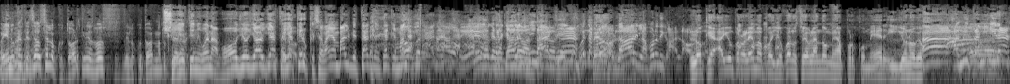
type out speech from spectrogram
Oye, ¿nunca has pensado ser locutor? ¿Tienes voz de locutor? ¿No te Sí, tiene buena voz. Yo ya, ya hasta ya quiero que se vayan, vale, me está, me está quemando. bien gacho. Eso que se acaba de levantar ahorita. Ahorita de hablar y la forma digo, "Ah, no". Lo que hay un problema, pues yo cuando estoy hablando me da por comer y yo no veo. Ah, a mí también, mira.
